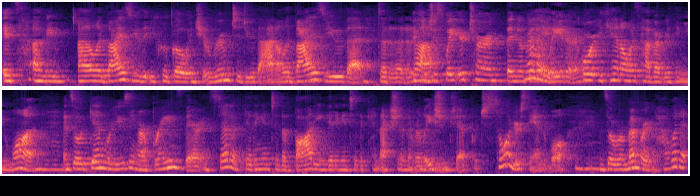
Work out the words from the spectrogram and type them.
It's, I mean, I'll advise you that you could go into your room to do that. I'll advise you that da da da da. If you just wait your turn, then you'll right. get it later. Or you can't always have everything you want. Mm-hmm. And so, again, we're using our brains there instead of getting into the body and getting into the connection and the mm-hmm. relationship, mm-hmm. which is so understandable. Mm-hmm. And so, remembering how would an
